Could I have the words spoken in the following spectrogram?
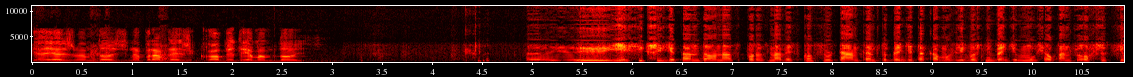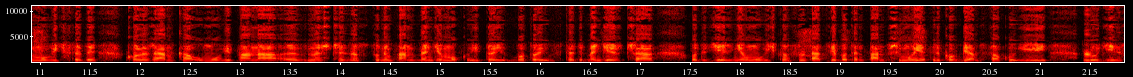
Ja, ja już mam dość, naprawdę, kobiet ja mam dość. Y, Jeśli przyjdzie Pan do nas porozmawiać z konsultantem, to będzie taka możliwość, nie będzie musiał Pan o wszystkim mówić. Wtedy koleżanka umówi Pana y, z mężczyzną, z którym Pan będzie mógł, i to, bo to wtedy będzie trzeba oddzielnie umówić konsultację, bo ten Pan przyjmuje tylko w Białymstoku i ludzi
